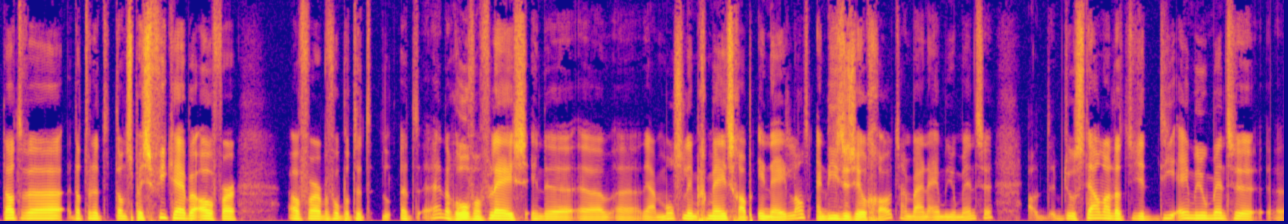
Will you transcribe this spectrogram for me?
dat we, dat we het dan specifiek hebben over over bijvoorbeeld het, het, hè, de rol van vlees in de uh, uh, ja, moslimgemeenschap in Nederland. En die is dus heel groot, zijn bijna 1 miljoen mensen. Ik bedoel, stel nou dat je die 1 miljoen mensen uh,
